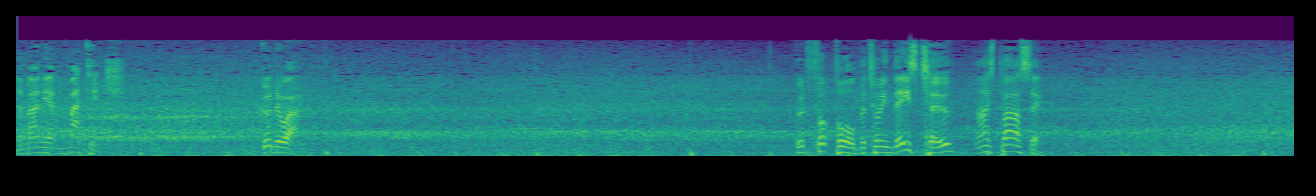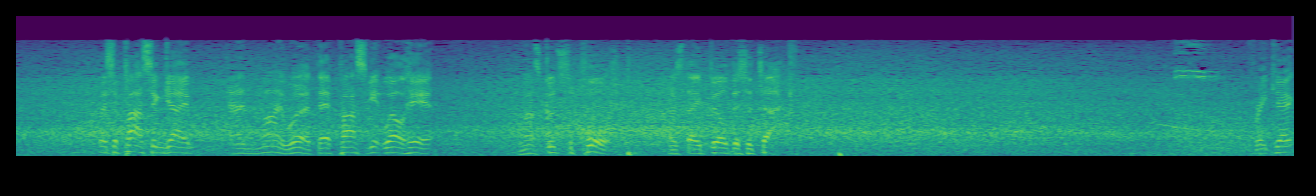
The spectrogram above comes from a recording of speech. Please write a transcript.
Nemanja Matic. Gundogan. Good football between these two. Nice passing. It's a passing game, and my word, they're passing it well here. And that's good support as they build this attack. Free kick.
